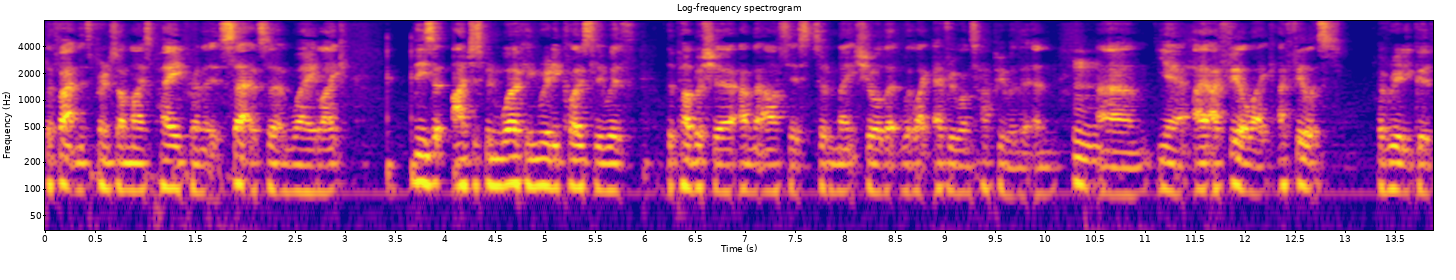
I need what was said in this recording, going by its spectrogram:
the fact that it's printed on nice paper and that it's set a certain way, like these are, I've just been working really closely with the publisher and the artist to make sure that we're like everyone's happy with it and Mm. um, yeah I, I feel like I feel it's a really good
